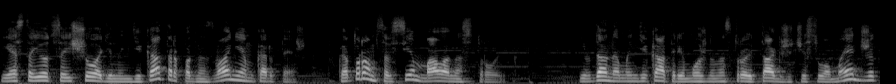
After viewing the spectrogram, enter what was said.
И остается еще один индикатор под названием Cortege, в котором совсем мало настроек. И в данном индикаторе можно настроить также число Magic,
